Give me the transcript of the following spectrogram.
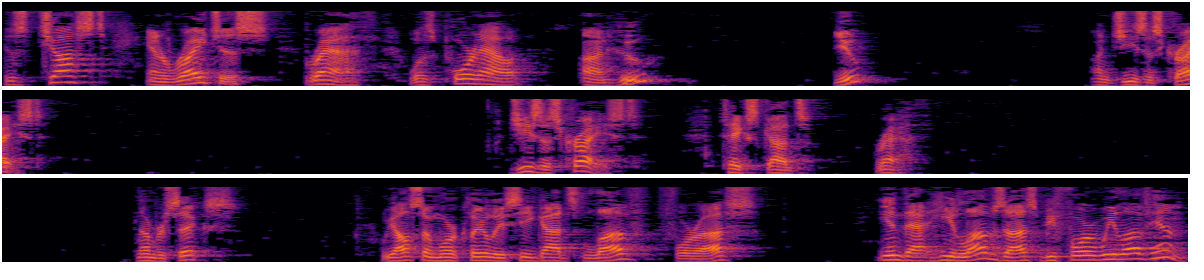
is just and righteous wrath was poured out on who? You? On Jesus Christ. Jesus Christ takes God's wrath. Number six, we also more clearly see God's love for us in that He loves us before we love Him.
